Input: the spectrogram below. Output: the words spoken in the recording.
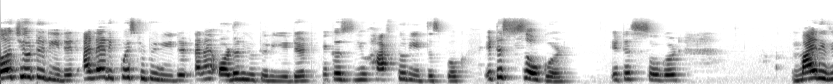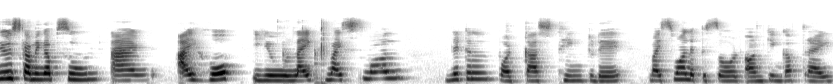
urge you to read it and i request you to read it and i order you to read it because you have to read this book. It is so good. It is so good. My review is coming up soon and i hope you liked my small little podcast thing today my small episode on king of pride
